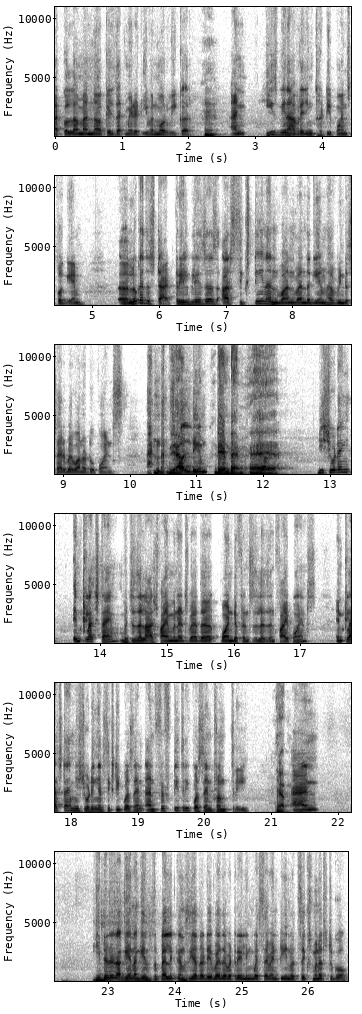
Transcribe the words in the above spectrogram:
McCollum and Nurkic that made it even more weaker. And he's been averaging 30 points per game. Uh, look at the stat: Trailblazers are 16 and one when the game have been decided by one or two points, and that's yeah all Dame. Dame time yeah, yeah, yeah. He's shooting in clutch time, which is the last five minutes where the point difference is less than five points. In clutch time, he's shooting at 60% and 53% from three. Yep. And he did it again against the Pelicans the other day where they were trailing by 17 with six minutes to go.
